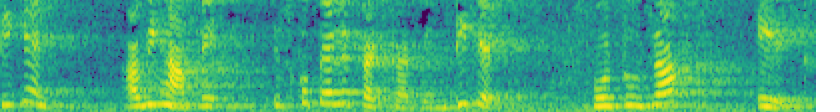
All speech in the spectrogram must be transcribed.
ठीक है? अब यहाँ पे इसको पहले कट कर देंगे, ठीक है? फोर टू ज़ा एट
